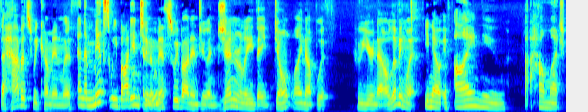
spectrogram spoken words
the habits we come in with, and the myths we bought into. and the myths we bought into, and generally they don't line up with who you're now living with. You know, if I knew uh, how much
